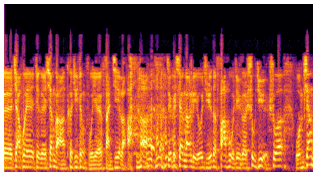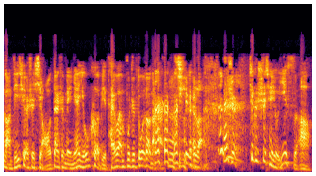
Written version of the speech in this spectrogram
个家辉，这个香港特区政府也反击了啊！这个香港旅游局的发布这个数据说，我们香港的确是小，但是每年游客比台湾不知多到哪儿 去了。但是这个事情有意思啊，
